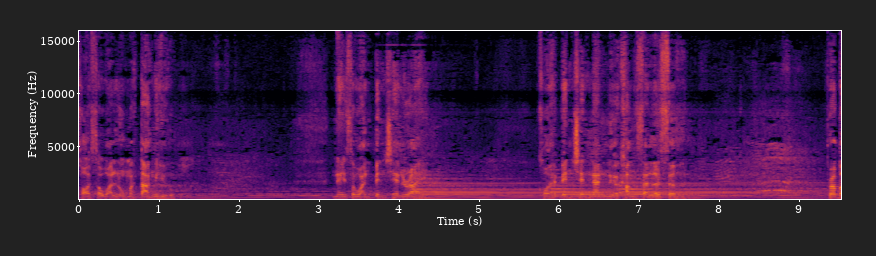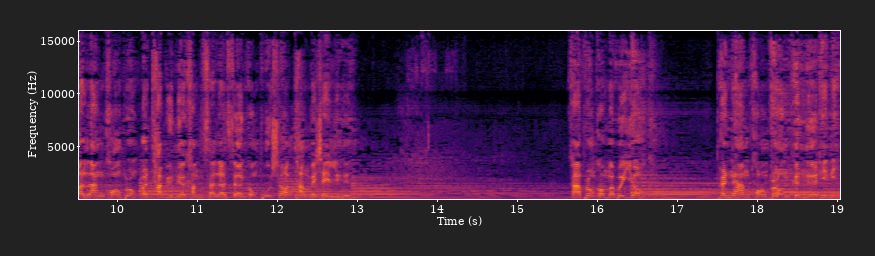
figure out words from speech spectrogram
ขอสวรรค์ลงมาตั้งอยู่ ในสวรรค์เป็นเช่นไร ขอให้เป็นเช่นนั้นเหนือคำสรรเสริญ พระบัลลังก์ของพระองค์ประทับอยู่เหนือคำสรรเสริญของผู้ชอบธรรมไม่ใช่เหลือข้าพระองค์ข้ามาเพื่อยก พระนามของพระองค์ขึ้นเหนือที่นี่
